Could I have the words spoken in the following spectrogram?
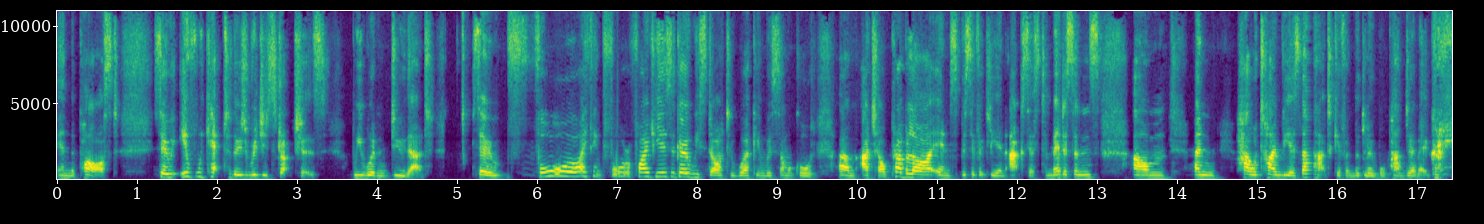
in the past. So if we kept to those rigid structures, we wouldn't do that So four, I think four or five years ago, we started working with someone called um, Achal Prabhala and specifically in access to medicines. Um, and how timely is that given the global pandemic, right?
